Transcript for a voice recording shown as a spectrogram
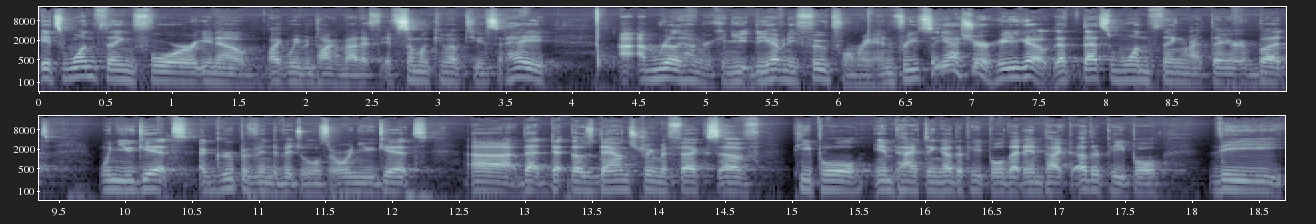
it's one thing for you know, like we've been talking about. If, if someone came up to you and said, "Hey, I'm really hungry. Can you do you have any food for me?" And for you to say, "Yeah, sure. Here you go." That that's one thing right there. But when you get a group of individuals, or when you get uh, that, that those downstream effects of people impacting other people that impact other people, the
